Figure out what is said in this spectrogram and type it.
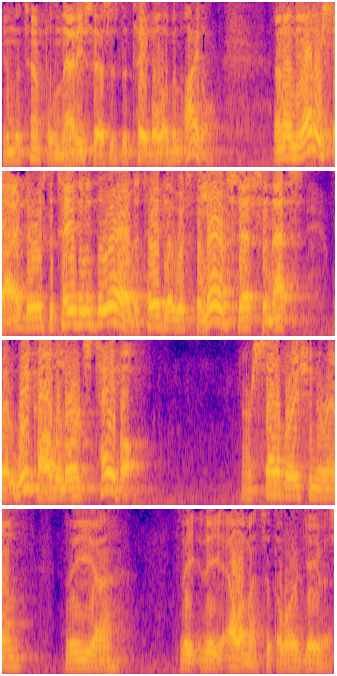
in the temple. And that, he says, is the table of an idol. And on the other side, there is the table of the Lord, the table at which the Lord sits, and that's what we call the Lord's table. Our celebration around the, uh, the, the elements that the Lord gave us.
